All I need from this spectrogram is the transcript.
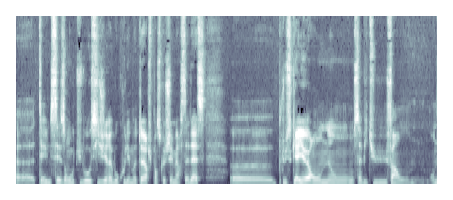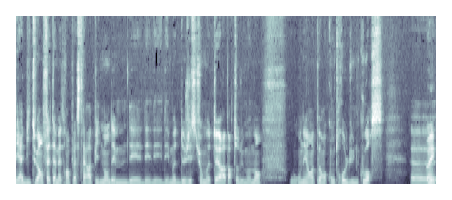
euh, t'es une saison où tu dois aussi gérer beaucoup les moteurs. Je pense que chez Mercedes, euh, plus qu'ailleurs, on, on- on s'habitue, enfin, on, on est habitué en fait à mettre en place très rapidement des, des, des- des- des modes de gestion moteur à partir du moment où on est un peu en contrôle d'une course. Euh, Oui.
